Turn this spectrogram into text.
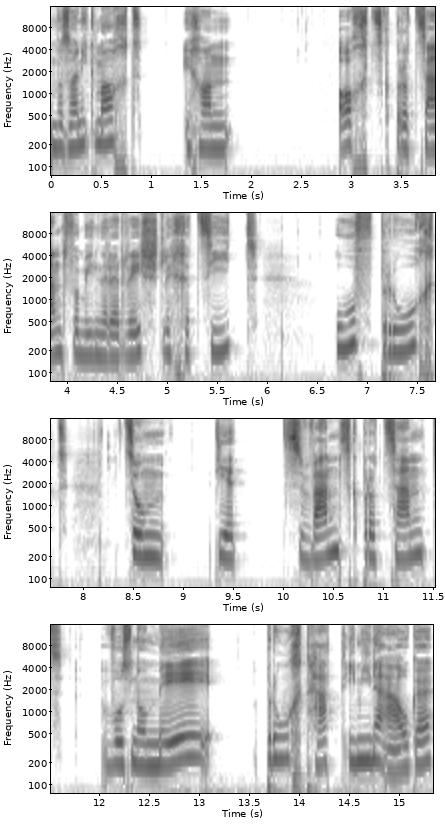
Und was habe ich gemacht? Ich habe 80% von meiner restlichen Zeit aufgebraucht, um die 20 Prozent, wo es noch mehr braucht hat in meinen Augen,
